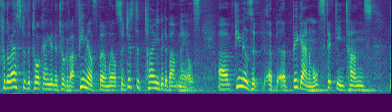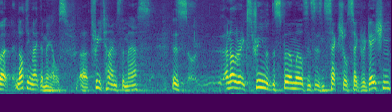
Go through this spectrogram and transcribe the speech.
for the rest of the talk, I'm going to talk about female sperm whales, so just a tiny bit about males. Uh, females are, are, are, big animals, 15 tons, but nothing like the males. Uh, three times the mass. There's another extreme of the sperm whales is in sexual segregation.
